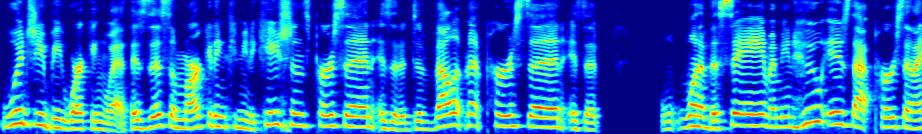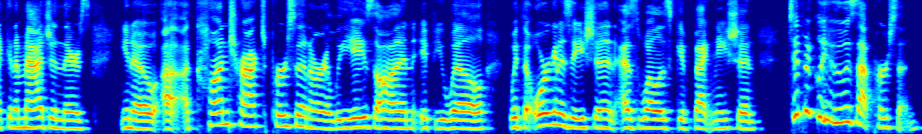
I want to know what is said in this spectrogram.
would you be working with? Is this a marketing communications person? Is it a development person? Is it one of the same. I mean who is that person? I can imagine there's you know a, a, contract person or a liaison if you will with the organization as well as give back nation. Typically who is that person?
